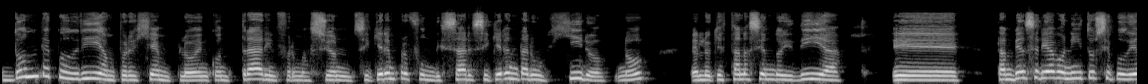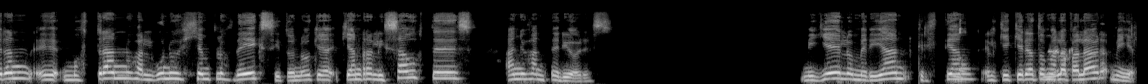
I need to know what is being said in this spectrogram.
¿dónde podrían, por ejemplo, encontrar información si quieren profundizar, si quieren dar un giro ¿no? en lo que están haciendo hoy día? Eh, también sería bonito si pudieran eh, mostrarnos algunos ejemplos de éxito ¿no? que, han realizado ustedes años anteriores. Miguel o Merian, Cristian, el que quiera tomar la palabra, Miguel.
